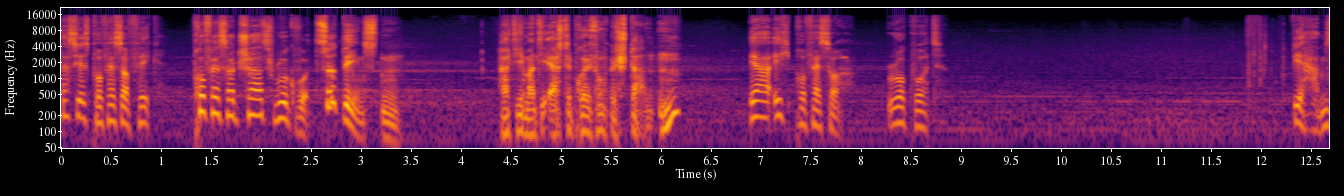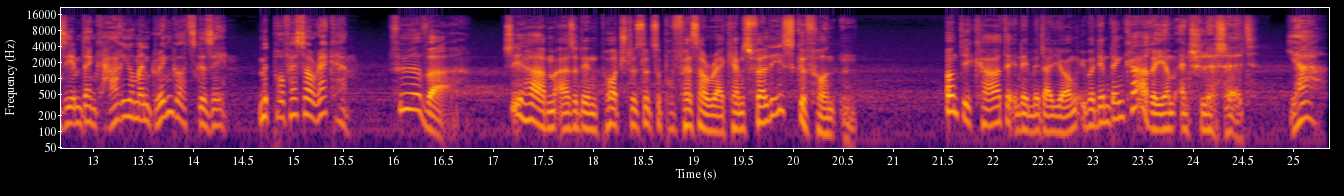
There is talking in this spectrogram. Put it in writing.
Das hier ist Professor Fick. Professor Charles Rookwood, zu Diensten. Hat jemand die erste Prüfung bestanden? Ja, ich, Professor. Rookwood. Wir haben Sie im Denkarium in Gringotts gesehen. Mit Professor Rackham. Fürwahr. Sie haben also den Portschlüssel zu Professor Rackhams Verlies gefunden. Und die Karte in dem Medaillon über dem Denkarium entschlüsselt. Ja,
